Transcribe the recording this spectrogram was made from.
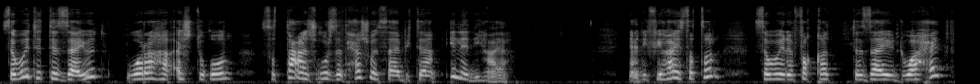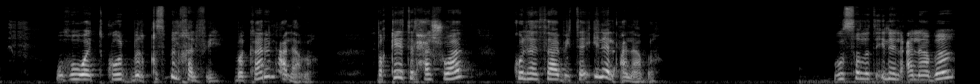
سويت التزايد وراها أشتغل 16 غرزة حشوة ثابتة إلى النهاية يعني في هاي السطر سوينا فقط تزايد واحد وهو تكون بالقسم الخلفي مكان العلامة. بقية الحشوات كلها ثابتة إلى العلامة. وصلت إلى العلامة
